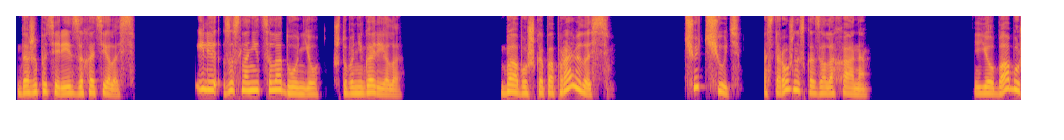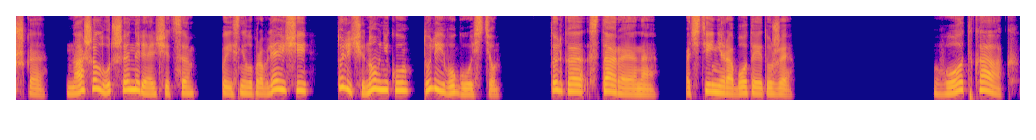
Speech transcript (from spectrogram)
Даже потереть захотелось. Или заслониться ладонью, чтобы не горело. «Бабушка поправилась?» «Чуть-чуть», — осторожно сказала Хана. Ее бабушка — наша лучшая ныряльщица», — пояснил управляющий то ли чиновнику, то ли его гостю. «Только старая она, почти не работает уже». «Вот как!»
